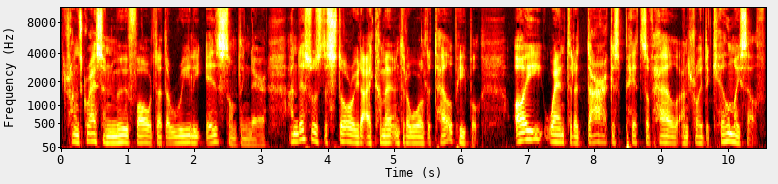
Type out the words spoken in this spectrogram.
transgress and move forward that there really is something there. And this was the story that I come out into the world to tell people. I went to the darkest pits of hell and tried to kill myself.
